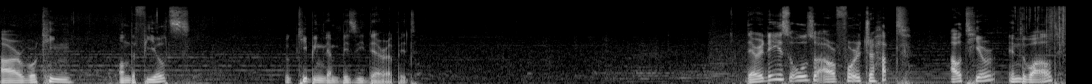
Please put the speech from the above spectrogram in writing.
are working on the fields. So keeping them busy there a bit. There it is, also our forager hut out here in the wild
